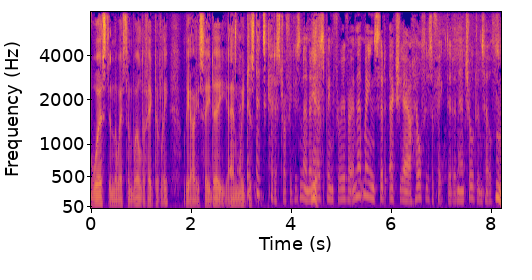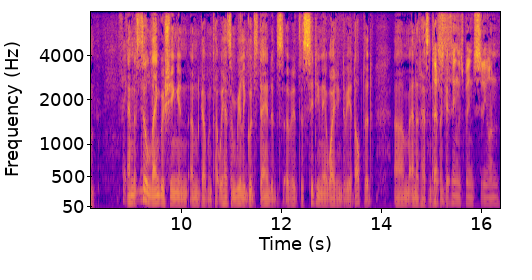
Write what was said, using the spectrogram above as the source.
worst in the Western world, effectively, the OECD, and we just that's catastrophic, isn't it? It yes. has been forever, and that means that actually our health is affected and our children's health. Hmm. And it's still languishing in, in government. We had some really good standards of it just sitting there waiting to be adopted, um, and it hasn't that's happened yet. That's the thing that's been sitting on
